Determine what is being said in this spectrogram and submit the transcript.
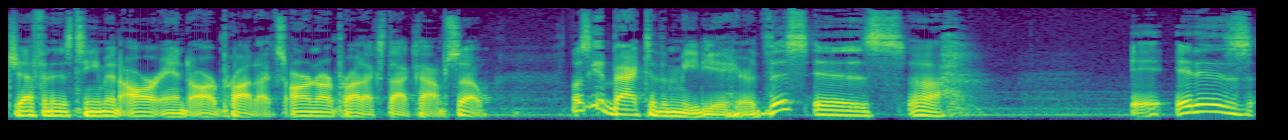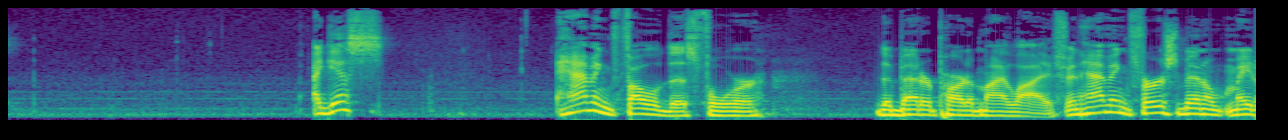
Jeff and his team at R and R Products, rnrproducts.com. So let's get back to the media here. This is, uh, it, it is, I guess, having followed this for the better part of my life, and having first been made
